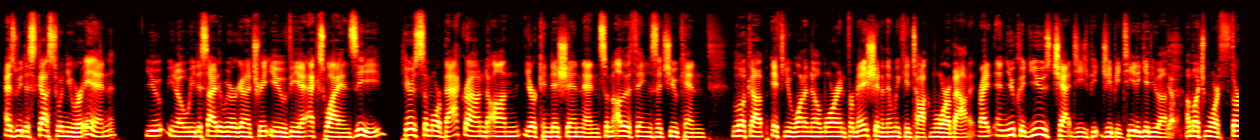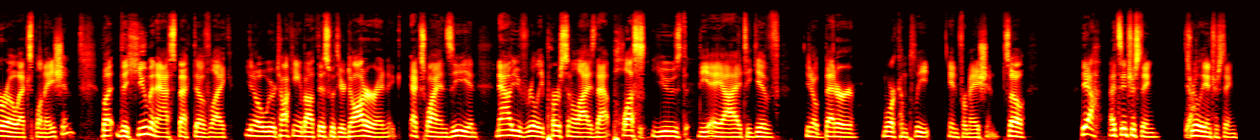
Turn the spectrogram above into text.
as we discussed when you were in, you you know, we decided we were going to treat you via X, Y, and Z. Here's some more background on your condition and some other things that you can look up if you want to know more information, and then we can talk more about it, right? And you could use Chat GPT to give you a, yep. a much more thorough explanation. But the human aspect of like, you know, we were talking about this with your daughter and X, Y, and Z, and now you've really personalized that, plus used the AI to give, you know, better, more complete information. So, yeah, it's interesting. It's yeah. really interesting.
